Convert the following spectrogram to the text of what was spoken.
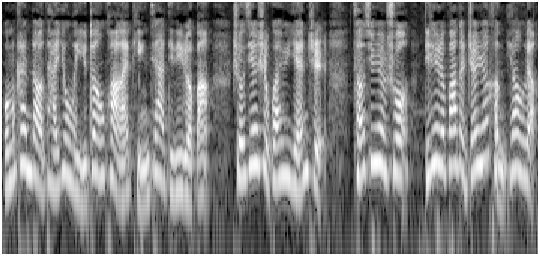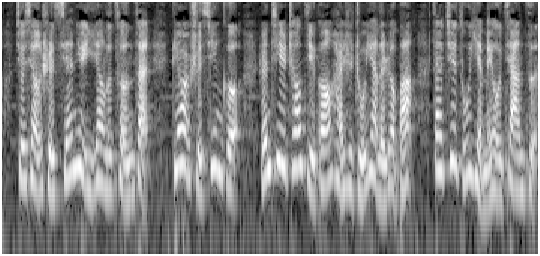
我们看到他用了一段话来评价迪丽热巴，首先是关于颜值。曹七月说，迪丽热巴的真人很漂亮，就像是仙女一样的存在。第二二是性格，人气超级高，还是主演的热巴，在剧组也没有架子，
